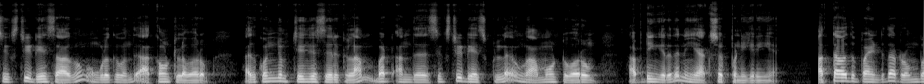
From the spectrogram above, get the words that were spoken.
sixty days ஆகும் உங்களுக்கு வந்து அக்கௌண்ட்டில் வரும். அது கொஞ்சம் சேஞ்சஸ் இருக்கலாம் பட் அந்த சிக்ஸ்டி டேஸ்க்குள்ளே உங்கள் அமௌண்ட் வரும் அப்படிங்கிறத நீங்கள் அக்செப்ட் பண்ணிக்கிறீங்க. பத்தாவது பாயிண்ட் தான் ரொம்ப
